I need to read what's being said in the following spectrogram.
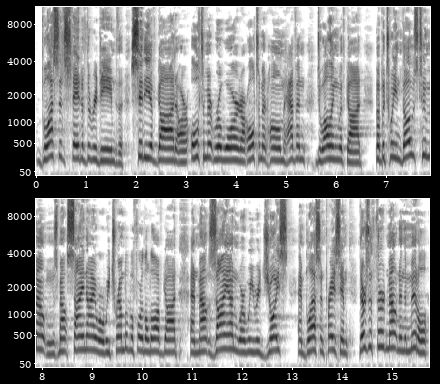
blessed state of the redeemed, the city of God, our ultimate reward, our ultimate home, heaven, dwelling with God. But between those two mountains, Mount Sinai, where we tremble before the law of God, and Mount Zion, where we rejoice and bless and praise Him, there's a third mountain in the middle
